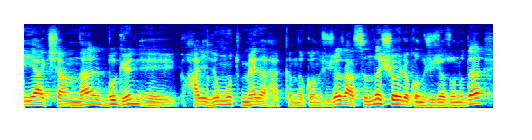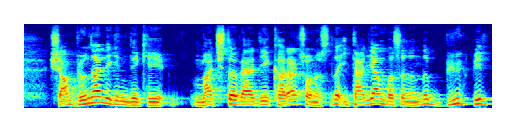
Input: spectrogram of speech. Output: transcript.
iyi akşamlar. Bugün e, Halil Umut Meler hakkında konuşacağız. Aslında şöyle konuşacağız onu da. Şampiyonlar Ligi'ndeki maçta verdiği karar sonrasında İtalyan basınında büyük bir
